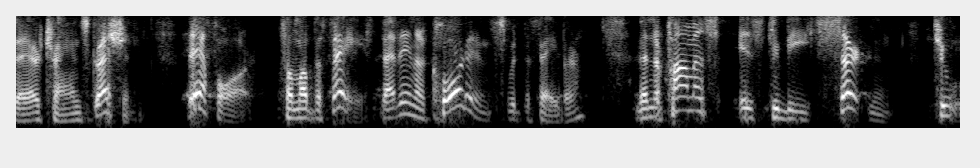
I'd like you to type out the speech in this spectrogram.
there transgression. Therefore, from of the faith, that in accordance with the favor, then the promise is to be certain to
